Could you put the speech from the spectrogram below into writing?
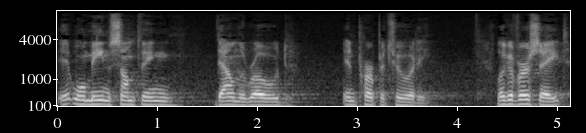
it will mean something down the road in perpetuity. Look at verse 8.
